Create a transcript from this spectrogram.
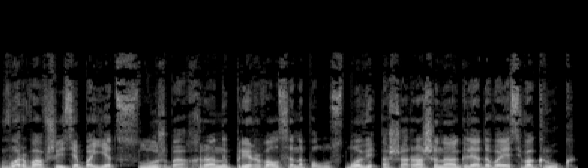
Ворвавшийся боец службы охраны прервался на полуслове, ошарашенно оглядываясь вокруг.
